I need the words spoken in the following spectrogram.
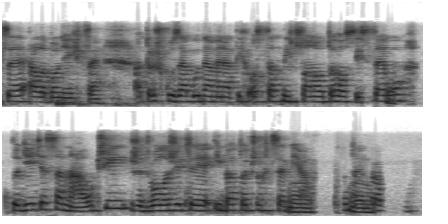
chce alebo nechce. A trošku zabudáme na tých ostatných členov toho systému. To dieťa sa naučí, že dôležité je iba to, čo chcem ja. Toto je problém.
